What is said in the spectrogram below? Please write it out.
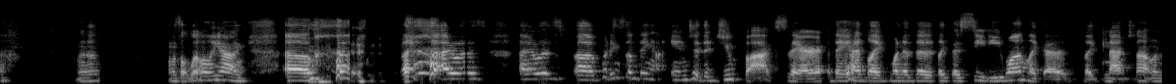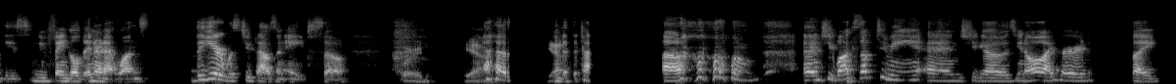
I was a little young. Um, I was I was uh, putting something into the jukebox there. They had like one of the like the CD one, like a like not not one of these newfangled internet ones. The year was 2008, so Word. yeah, yeah. at the time. Um, and she walks up to me and she goes, you know, I heard like,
